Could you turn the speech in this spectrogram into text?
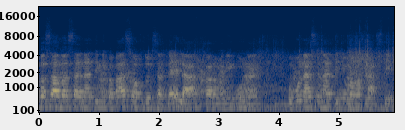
hindi mabasa-basa natin ipapasok dun sa tela, para maging unan, pupunasan natin yung mga plastic.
